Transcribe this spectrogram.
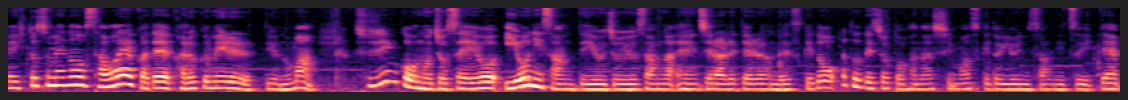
えー、1つ目の爽やかで軽く見れるっていうのは主人公の女性をイオニさんっていう女優さんが演じられてるんですけど後でちょっとお話しますけどイオニさんについて。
